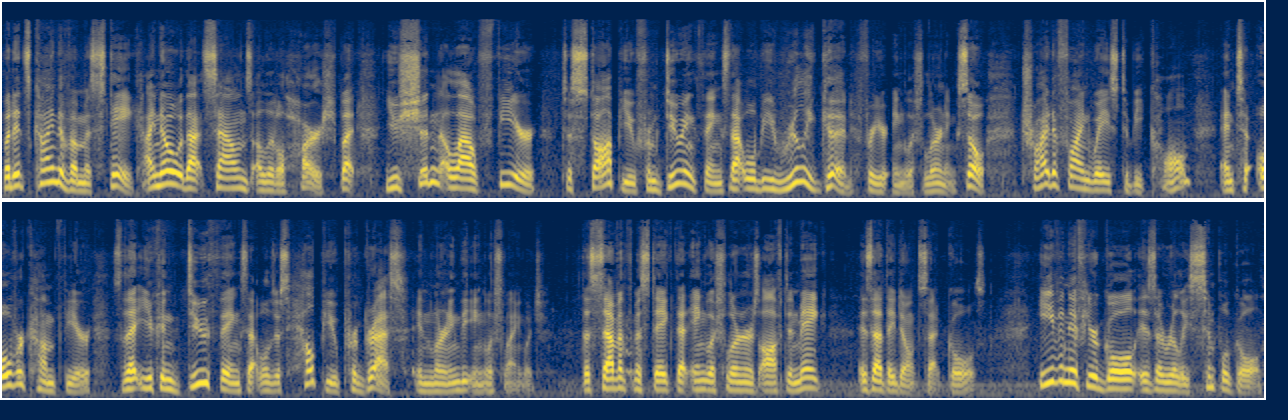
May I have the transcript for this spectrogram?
But it's kind of a mistake. I know that sounds a little harsh, but you shouldn't allow fear to stop you from doing things that will be really good for your English learning. So try to find ways to be calm and to overcome fear so that you can do things that will just help you progress in learning the English language. The seventh mistake that English learners often make is that they don't set goals. Even if your goal is a really simple goal,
